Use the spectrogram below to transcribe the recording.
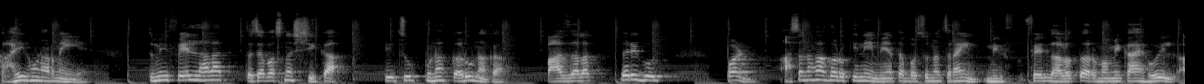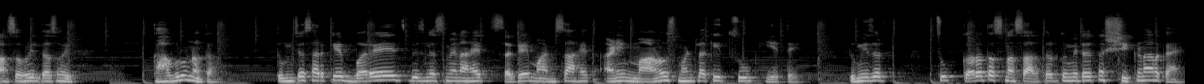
काही होणार नाही आहे तुम्ही फेल झालात त्याच्यापासून शिका. ती चूक पुन्हा करू नका. पास झालात व्हेरी गुड पण असं नका करू की नाही मी आता बसूनच राहीन. मी फेल झालो तर मग मी काय होईल असं होईल तसं होईल. घाबरू नका. तुमच्यासारखे बरेच बिझनेसमॅन आहेत सगळे माणसं आहेत आणि माणूस म्हटलं की चूक येते. तुम्ही जर चूक करतच नसाल तर तुम्ही त्यातनं शिकणार काय?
